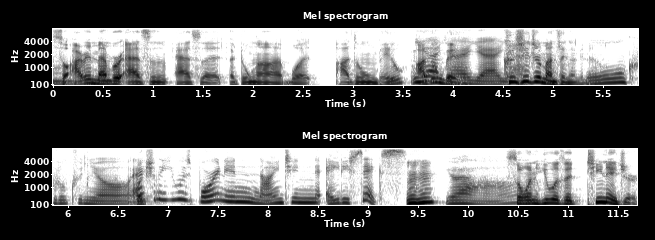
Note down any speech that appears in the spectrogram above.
So I remember as a, as a, a 동화, what, 아동 배우? Yeah, 아동 배우. yeah, yeah, 그 yeah. 시절만 생각이 나요. 오, 그렇군요. Actually, he was born in 1986. Yeah. So when he was a teenager,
